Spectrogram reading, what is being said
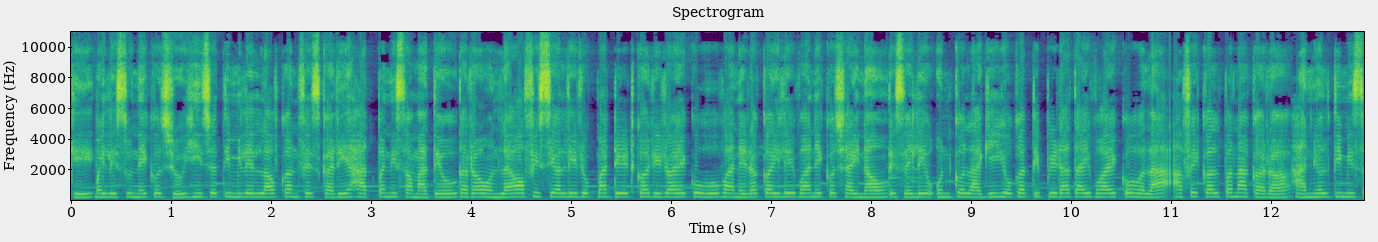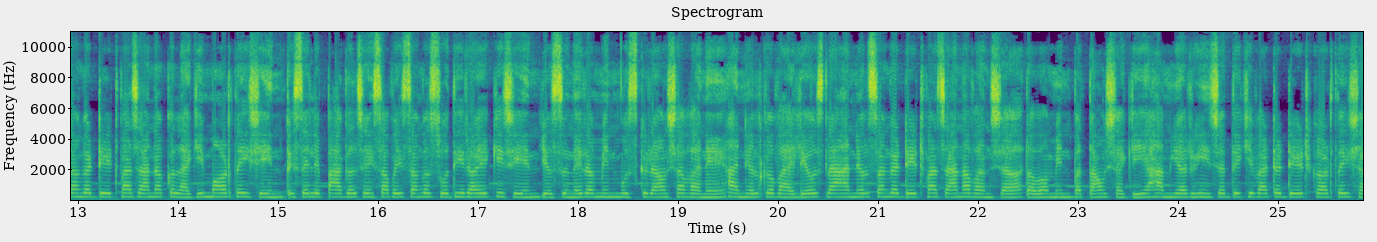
कि मैले सुनेको छु हिजो तिमीले लभ कन्फेस गरी हात पनि समात्यौ तर उनलाई अफिसियल्ली रूपमा डेट गरिरहेको हो भनेर कहिल्यै भनेको छैनौ। त्यसैले उनको लागि यो कति पीडादायी भएको होला आफै कल्पना गर। हान्योल तिमीसँग डेटमा जानको लागि मर्दै छिन् त्यसैले पागल चाहिँ सबैसँग सोधिरहेकी छिन्। यो सुनेर मिन मुस्कुराउँछ भने हान्योलको भाइले उसलाई हान्योलसँग डेटमा जान भन्छ। तब मिन बताउँछ कि हामीहरू हिजोदेखिबाट डेट गर्दैछौ।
